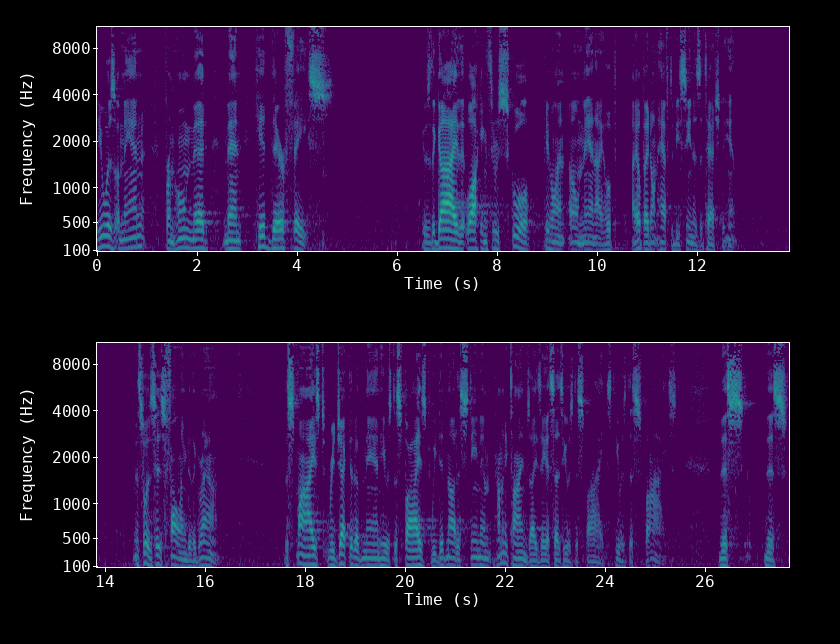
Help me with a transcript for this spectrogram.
He was a man from whom men hid their face. He was the guy that walking through school, people went, "Oh man, I hope I hope I don't have to be seen as attached to him." This was his falling to the ground. Despised, rejected of man, he was despised. We did not esteem him. How many times Isaiah says he was despised? He was despised. This this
